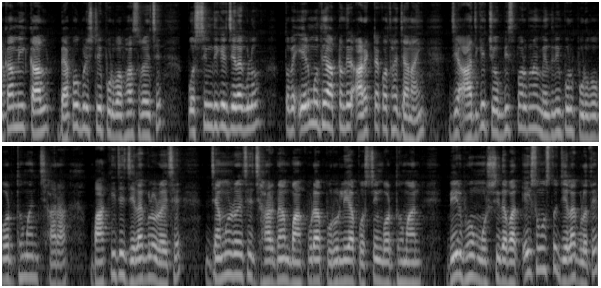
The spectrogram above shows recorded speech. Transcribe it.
আগামীকাল ব্যাপক বৃষ্টির পূর্বাভাস রয়েছে পশ্চিম দিকের জেলাগুলো। তবে এর মধ্যে আপনাদের আরেকটা কথা জানাই যে আজকে চব্বিশ পরগনা, মেদিনীপুর, পূর্ব বর্ধমান ছাড়া বাকি যে জেলাগুলো রয়েছে যেমন রয়েছে ঝাড়গ্রাম, বাঁকুড়া, পুরুলিয়া, পশ্চিম বর্ধমান, বীরভূম, মুর্শিদাবাদ, এই সমস্ত জেলাগুলোতে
